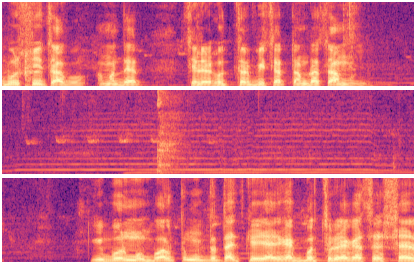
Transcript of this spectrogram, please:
অবশ্যই চাবো। আমাদের ছেলের হত্যার বিচার তো আমরা চামই। কি বলব? বল তো আজকে এক বছর হয়ে গেছে, শেষ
